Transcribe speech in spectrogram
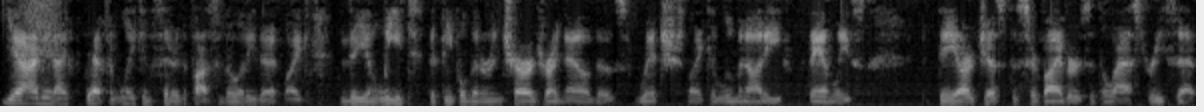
Yeah, I mean, I've definitely considered the possibility that, like, the elite, the people that are in charge right now, those rich, like, Illuminati families, they are just the survivors of the last reset.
